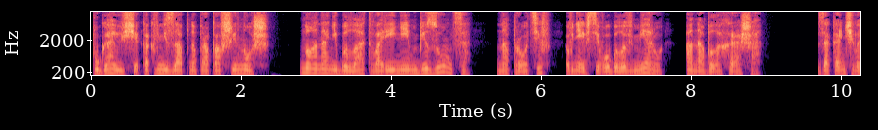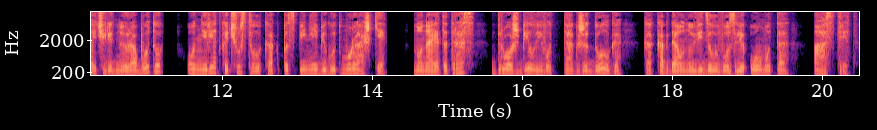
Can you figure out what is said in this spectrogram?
пугающая, как внезапно пропавший нож. Но она не была творением безумца. Напротив, В ней всего было в меру, она была хороша. Заканчивая очередную работу, он нередко чувствовал, как по спине бегут мурашки, но на этот раз дрожь била его так же долго, как когда он увидел возле омута Астрид.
